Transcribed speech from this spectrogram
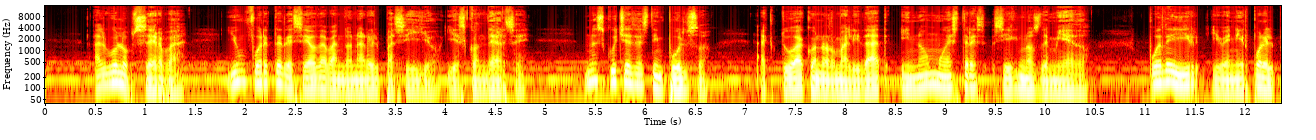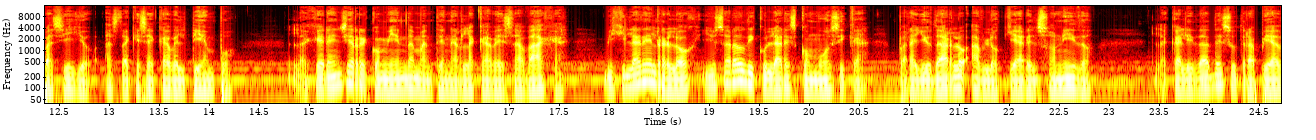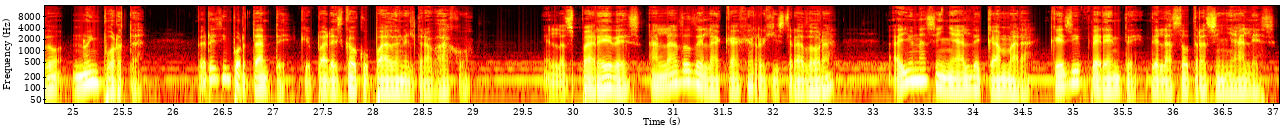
algo lo observa y un fuerte deseo de abandonar el pasillo y esconderse. No escuches este impulso Actúa con normalidad y no muestres signos de miedo. Puede ir y venir por el pasillo hasta que se acabe el tiempo. La gerencia recomienda mantener la cabeza baja vigilar el reloj y usar auriculares con música para ayudarlo a bloquear el sonido. La calidad de su trapeado no importa, pero es importante que parezca ocupado en el trabajo. En las paredes, al lado de la caja registradora, hay una señal de cámara que es diferente de las otras señales.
